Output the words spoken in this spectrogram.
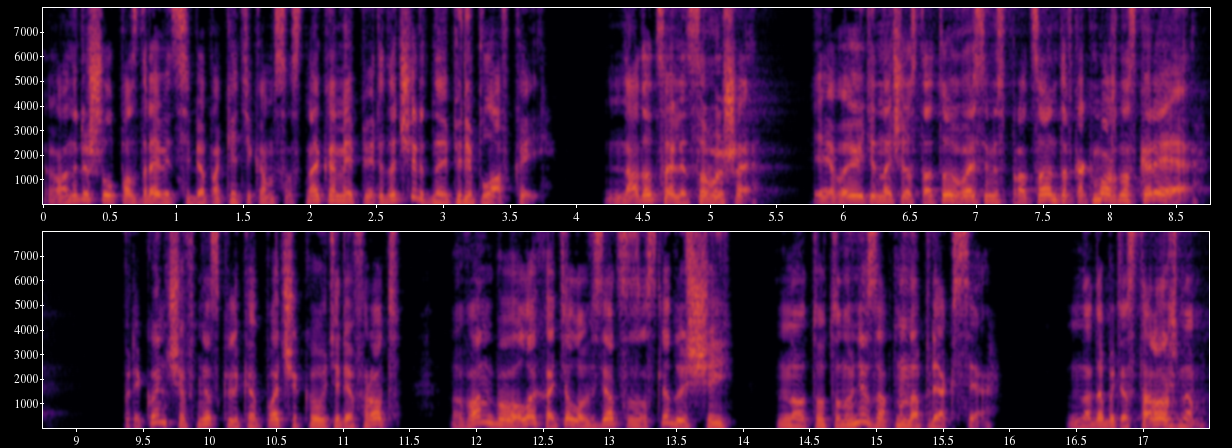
он решил поздравить себя пакетиком со снеками перед очередной переплавкой. «Надо целиться выше и выйти на частоту 80% как можно скорее!» Прикончив несколько пачек и утерев рот, Ван Буэлэ хотел взяться за следующий, но тут он внезапно напрягся. «Надо быть осторожным.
